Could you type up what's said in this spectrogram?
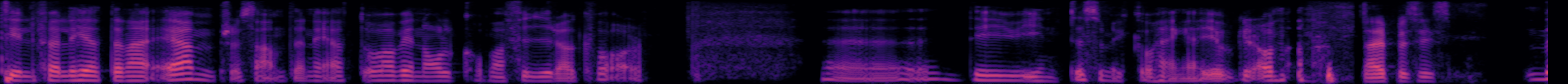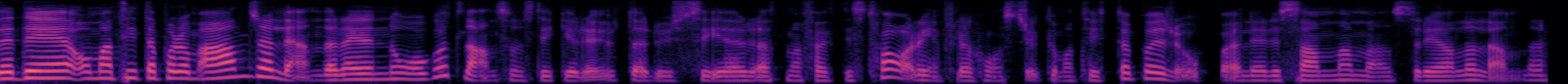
tillfälligheterna är 1 procentenhet, då har vi 0,4 kvar. Eh, det är ju inte så mycket att hänga i julgranen. Nej, precis. Det, om man tittar på de andra länderna, är det något land som sticker ut där du ser att man faktiskt har inflationstryck om man tittar på Europa eller är det samma mönster i alla länder?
